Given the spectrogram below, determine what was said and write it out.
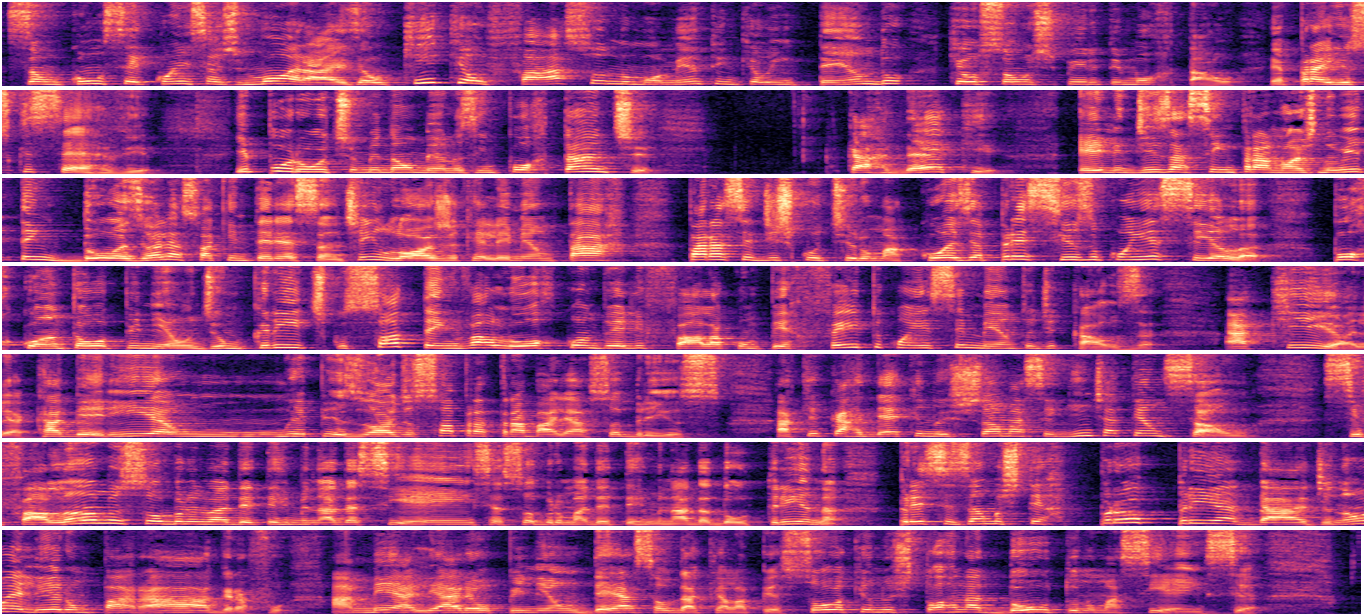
São consequências morais. É o que, que eu faço no momento em que eu entendo que eu sou um espírito imortal. É para isso que serve. E por último, e não menos importante, Kardec ele diz assim para nós no item 12, olha só que interessante, em lógica elementar, para se discutir uma coisa é preciso conhecê-la, porquanto a opinião de um crítico só tem valor quando ele fala com perfeito conhecimento de causa. Aqui, olha, caberia um, um episódio só para trabalhar sobre isso. Aqui Kardec nos chama a seguinte atenção: se falamos sobre uma determinada ciência, sobre uma determinada doutrina, precisamos ter propriedade, não é ler um parágrafo, amealhar a opinião dessa ou daquela pessoa que nos torna douto numa ciência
